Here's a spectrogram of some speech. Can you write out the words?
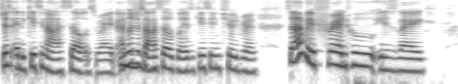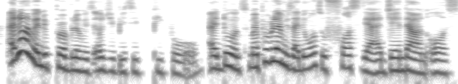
just educating ourselves, right? And not just Mhm. ourselves, but educating children. So I have a friend who is like, I don't have any problem with LGBT people. I don't. My problem is that they want to force their agenda on us,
